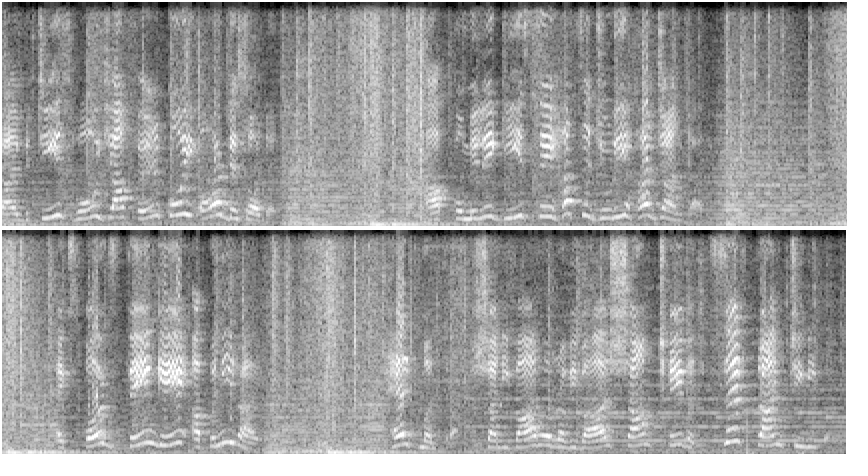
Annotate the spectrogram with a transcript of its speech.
डायबिटीज़ हो या फिर कोई और डिसऑर्डर आपको मिलेगी सेहत से जुड़ी हर जानकारी। एक्सपर्ट्स देंगे अपनी राय। हेल्थ मंत्रा, शनिवार और रविवार शाम छह बजे, सिर्फ़ प्राइम टीवी पर।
